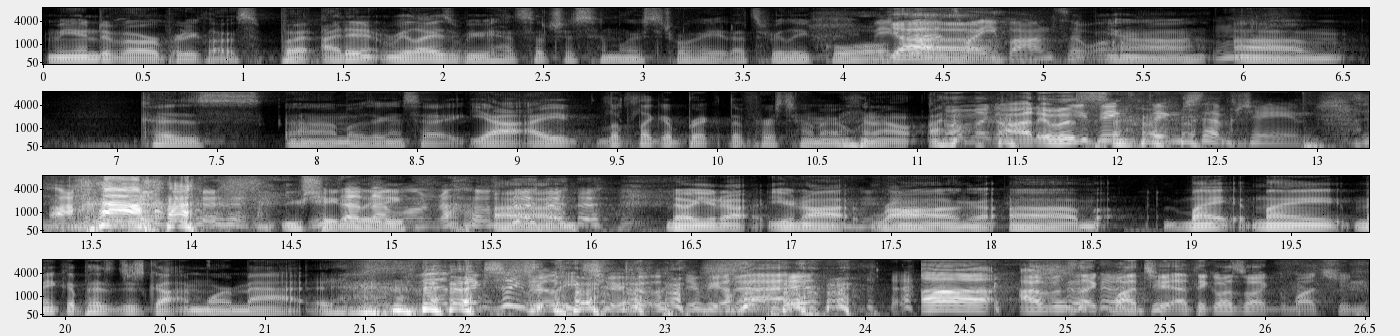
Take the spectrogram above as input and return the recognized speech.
me and Devo are pretty close, but I didn't realize we had such a similar story. That's really cool. Maybe Yeah. that's why you bond so well. Yeah. Um, cause um, what was I gonna say? Yeah, I looked like a brick the first time I went out. Oh my god, it was. You think things have changed? you shady said that lady. one enough. um, no, you're not. You're not wrong. Um, my my makeup has just gotten more matte. That's actually really true. To be honest. Uh, I was like watching. I think I was like watching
